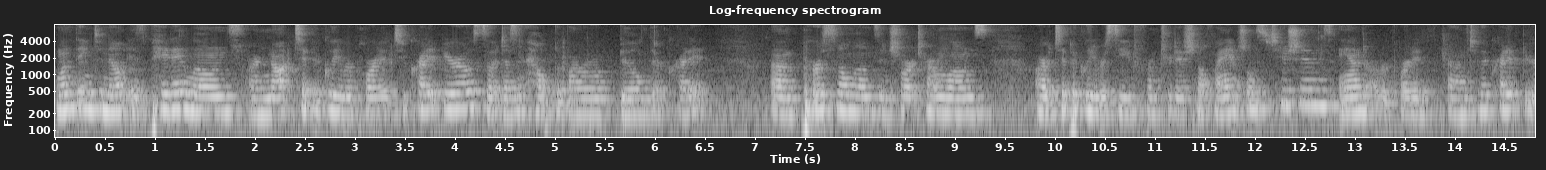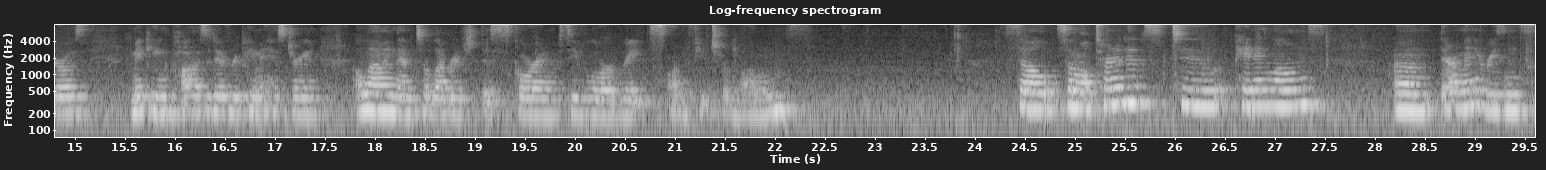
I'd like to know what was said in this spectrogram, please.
one thing to note is payday loans are not typically reported to credit bureaus, so it doesn't help the borrower build their credit. Um, personal loans and short-term loans are typically received from traditional financial institutions and are reported um, to the credit bureaus, making positive repayment history, allowing them to leverage this score and receive lower rates on future loans. So some alternatives to payday loans Um, there are many reasons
